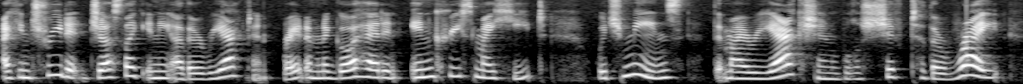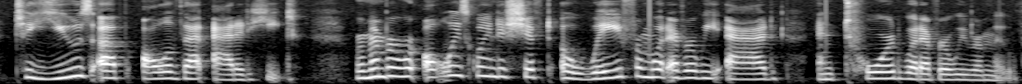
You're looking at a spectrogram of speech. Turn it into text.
I can treat it just like any other reactant, right? I'm going to go ahead and increase my heat, which means that my reaction will shift to the right to use up all of that added heat. Remember, we're always going to shift away from whatever we add and toward whatever we remove.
